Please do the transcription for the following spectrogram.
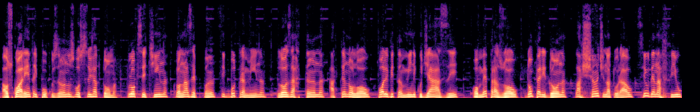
Aos 40 e poucos anos você já toma fluoxetina, clonazepam, sibutramina, losartana, atenolol, polivitamínico de A a Z, omeprazol, domperidona, laxante natural, sildenafil,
